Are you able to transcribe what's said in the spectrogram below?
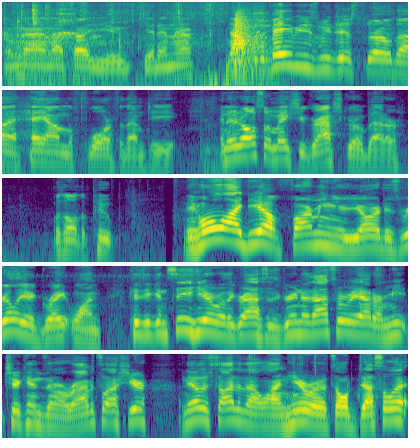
And then that's how you get in there. Now for the babies, we just throw the hay on the floor for them to eat. And it also makes your grass grow better with all the poop. The whole idea of farming your yard is really a great one because you can see here where the grass is greener, that's where we had our meat chickens and our rabbits last year. On the other side of that line here where it's all desolate,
